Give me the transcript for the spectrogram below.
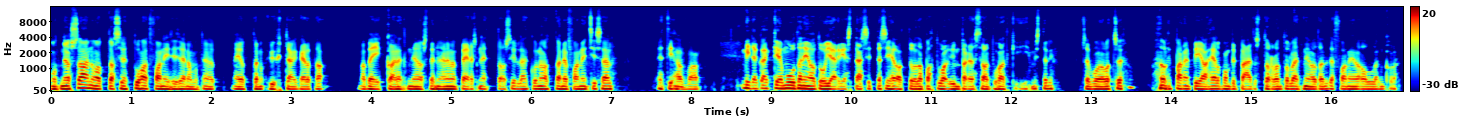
Mutta ne on saanut ottaa sinne tuhat fani sisään, mutta ne ei ottanut yhtään kertaa. Mä veikkaan, että ne olisi tehnyt enemmän persnettoa sillä, kun ne ottaa ne fanit sisällä. Että ihan mm. vaan, mitä kaikkea muuta ne joutuu järjestää sitten siihen ottelutapahtuman ympärillä, on tuhatkin ihmistä, niin se voi olla, että se oli parempi ja helpompi päätös Torontolle, että ne ei ota niitä faneja ollenkaan.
